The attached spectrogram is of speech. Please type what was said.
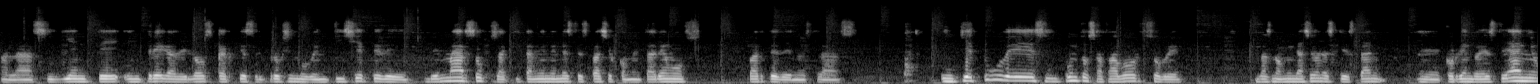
a la siguiente entrega del Oscar, que es el próximo 27 de, de marzo. Pues aquí también en este espacio comentaremos parte de nuestras inquietudes y puntos a favor sobre las nominaciones que están eh, corriendo este año.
